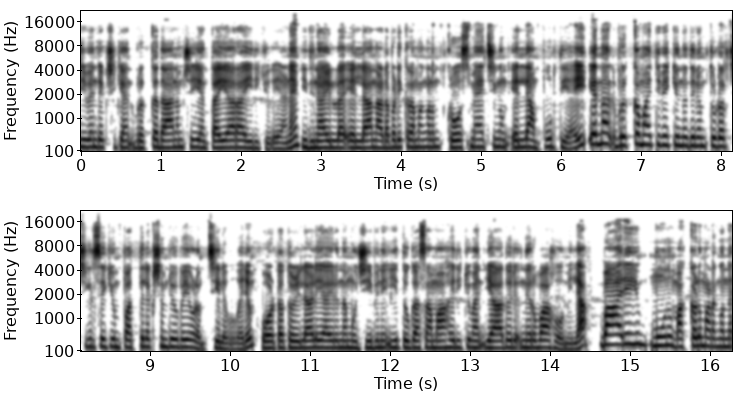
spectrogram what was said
ജീവൻ രക്ഷിക്കാൻ വൃക്ക ദാനം ചെയ്യാൻ തയ്യാറായിരിക്കുകയാണ്. ഇതിനായുള്ള എല്ലാ നടപടിക്രമങ്ങളും ക്രോസ് മാച്ചിങ്ങും എല്ലാം പൂർത്തിയായി. എന്നാൽ വൃക്ക മാറ്റിവെക്കുന്നതിനും തുടർ ചികിത്സയ്ക്കും പത്ത് ലക്ഷം രൂപയോളം ചിലവ് വരും. ഓട്ടോ തൊഴിലാളിയായിരുന്ന മുജീബിന് ഈ തുക സമാഹരിക്കുവാൻ യാതൊരു നിർവാഹവുമില്ല. ഭാര്യയും മൂന്ന് മക്കളും അടങ്ങുന്ന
